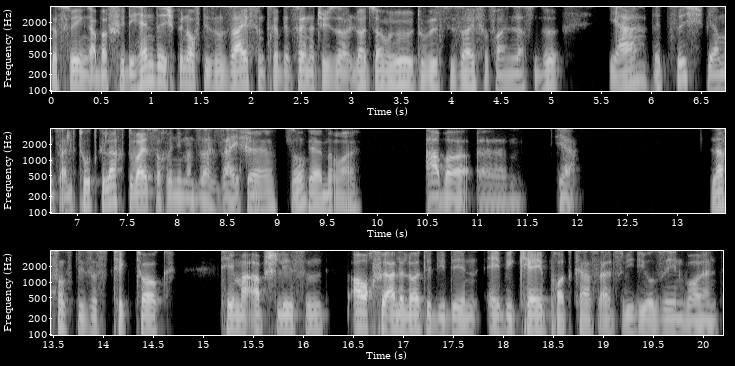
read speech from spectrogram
Deswegen, aber für die Hände, ich bin auf diesen Seifentrip. Jetzt werden natürlich so Leute sagen, "Hö, du willst die Seife fallen lassen. Hö. Ja, witzig. Wir haben uns alle totgelacht. Du weißt auch, wenn jemand sagt Seife. Ja, ja. So. Ja, normal. Aber ähm, ja, lass uns dieses TikTok-Thema abschließen. Auch für alle Leute, die den ABK-Podcast als Video sehen wollen.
